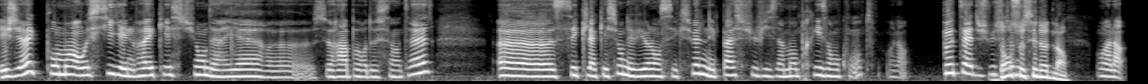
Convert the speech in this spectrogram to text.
Et je dirais que pour moi aussi, il y a une vraie question derrière euh, ce rapport de synthèse. Euh, c'est que la question des violences sexuelles n'est pas suffisamment prise en compte. Voilà. Peut-être juste. Dans ce synode-là. Voilà.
